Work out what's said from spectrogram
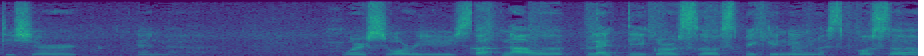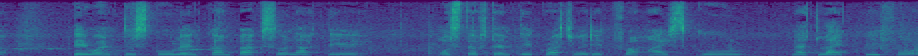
t-shirt and uh, wear saris. But now uh, plenty girls uh, speak in English because uh, they went to school and come back. So now they, most of them they graduated from high school, not like before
